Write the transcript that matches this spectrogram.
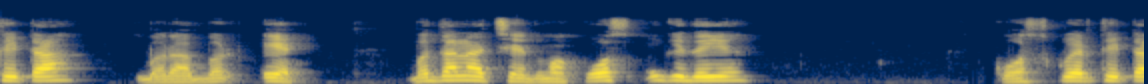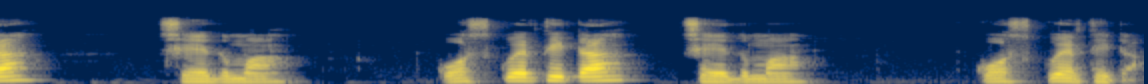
theta બરાબર એક. બધાના છેદમાં કોસ મૂકી દઈએ. કોસ થીટા છેદમાં કોસ થીટા છેદમાં કોસ થીટા.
